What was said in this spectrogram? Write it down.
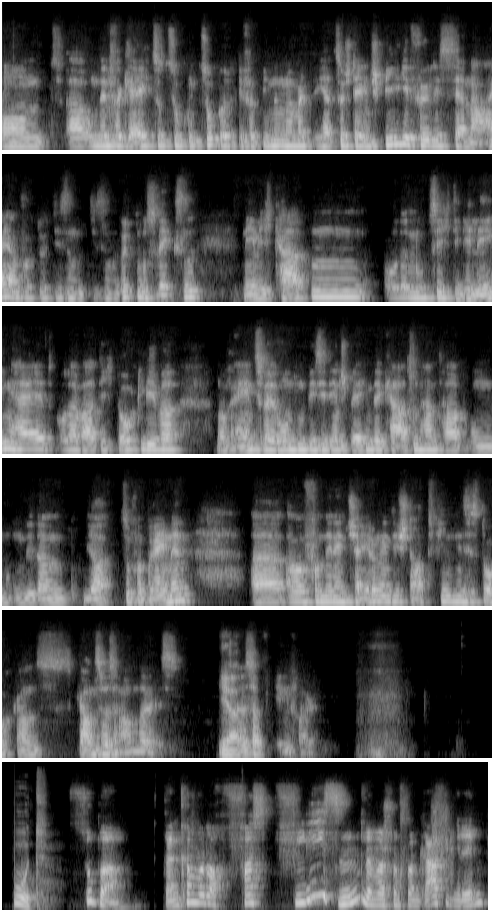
Und äh, um den Vergleich zu Zug und Zug oder die Verbindung nochmal herzustellen, Spielgefühl ist sehr nahe, einfach durch diesen, diesen Rhythmuswechsel. Nehme ich Karten oder nutze ich die Gelegenheit oder warte ich doch lieber noch ein, zwei Runden, bis ich die entsprechende Kartenhand habe, um, um die dann ja, zu verbrennen. Äh, aber von den Entscheidungen, die stattfinden, ist es doch ganz, ganz was anderes. Ja. Das auf jeden Fall. Gut. Super. Dann können wir doch fast fließend, wenn wir schon von Grafiken reden,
